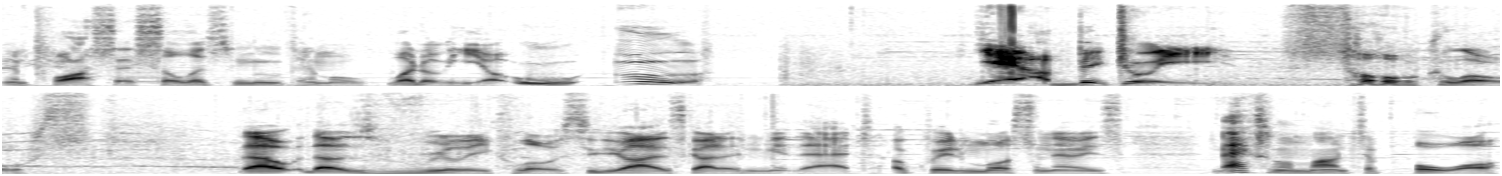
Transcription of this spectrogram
in process, so let's move him right over here. Ooh, ooh! Yeah, victory! So close. That, that was really close. You guys gotta admit that. Upgraded mercenaries. Maximum amount of four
